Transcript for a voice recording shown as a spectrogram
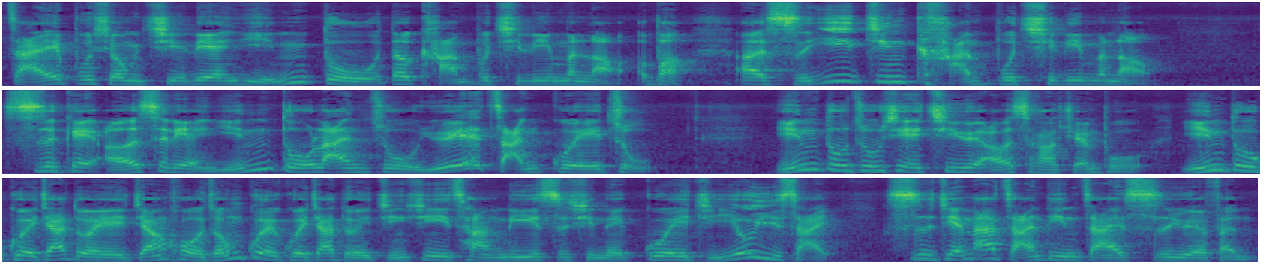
再不雄起，连印度都看不起你们了。哦不，啊是已经看不起你们了。时隔二十年，印度男足约战国足。印度足协七月二十号宣布，印度国家队将和中国国家队进行一场历史性的国际友谊赛，时间呢暂定在十月份。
